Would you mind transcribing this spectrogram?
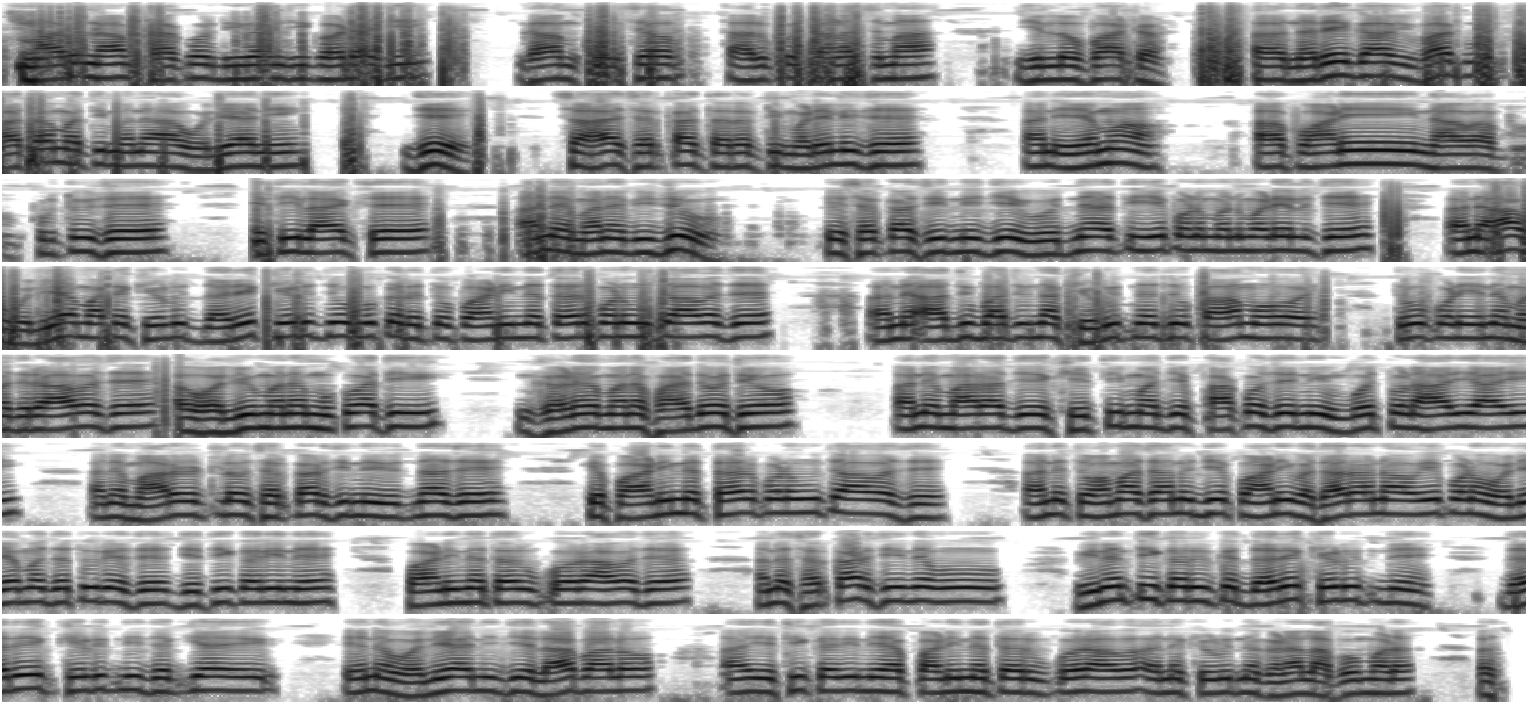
મારું નામ ઠાકોર દિવાનજી ગોડાજી, ગામ ખુરસબ તાલુકો ચાણસ્મા, જિલ્લો પાટણ. નરેગા વિભાગ ખાતામાંથી મને આ હોલિયાની જે સહાય સરકાર તરફથી મળેલી છે અને એમાં આ પાણી નાવા પૂરતું છે, ખેતી લાયક છે અને મને બીજું કે સરકારશ્રીની જે યોજના હતી એ પણ મને મળેલી છે અને આ હોલિયા માટે ખેડૂત, દરેક ખેડૂત જો મૂકે તો પાણીના તર પણ ઊંચા આવે છે અને આજુબાજુના ખેડૂતને જો કામ હોય તો પણ એને મજરા આવે છે. આ હોલિયું મને મૂકવાથી ઘણો મને ફાયદો થયો અને મારા જે ખેતીમાં જે પાકો છે એની ઉપજ પણ સારી આવી અને મારો એટલો સરકારશ્રીની યોજના છે કે પાણીના તર પણ ઊંચા આવે છે અને ચોમાસાનું જે પાણી વધારાનું આવે એ પણ હોલિયામાં જતું રહે છે. જેથી કરીને પાણીના તર ઉપર આવે છે અને સરકારશ્રીને હું વિનંતી કરું કે દરેક ખેડૂતને, દરેક ખેડૂતની જગ્યાએ એને હોલિયાની જે લાભ આલો આ એથી કરીને આ પાણીના તર ઉપર આવે અને ખેડૂતને ઘણા લાભો મળે.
